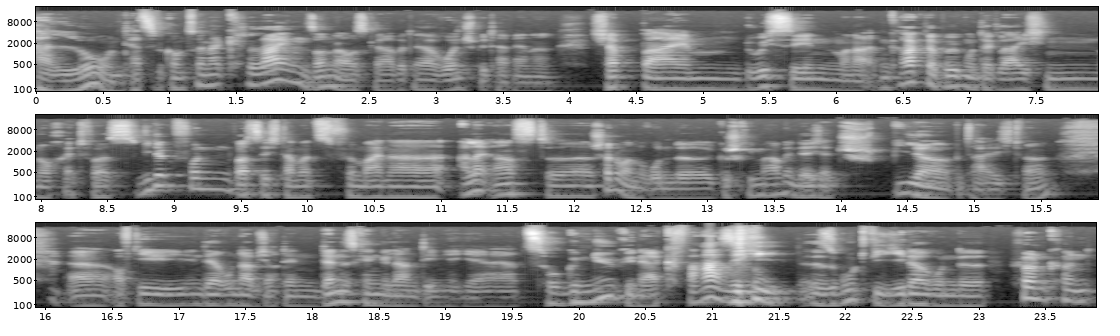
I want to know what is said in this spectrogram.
Hallo und herzlich willkommen zu einer kleinen Sonderausgabe der Rollenspieltaverne. Ich habe beim Durchsehen meiner alten Charakterbögen und dergleichen noch etwas wiedergefunden, was ich damals für meine allererste Shadowrun-Runde geschrieben habe, in der ich als Spieler beteiligt war. Äh, auf die, in der Runde habe ich auch den Dennis kennengelernt, den ihr hier zur Genüge, ja quasi so gut wie jeder Runde hören könnt.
